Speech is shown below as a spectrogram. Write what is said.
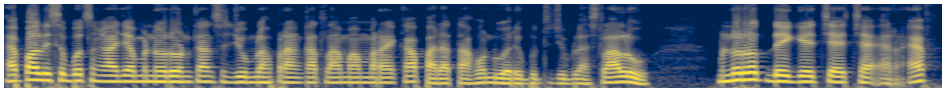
Apple disebut sengaja menurunkan sejumlah perangkat lama mereka pada tahun 2017 lalu. Menurut DGC CRF,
